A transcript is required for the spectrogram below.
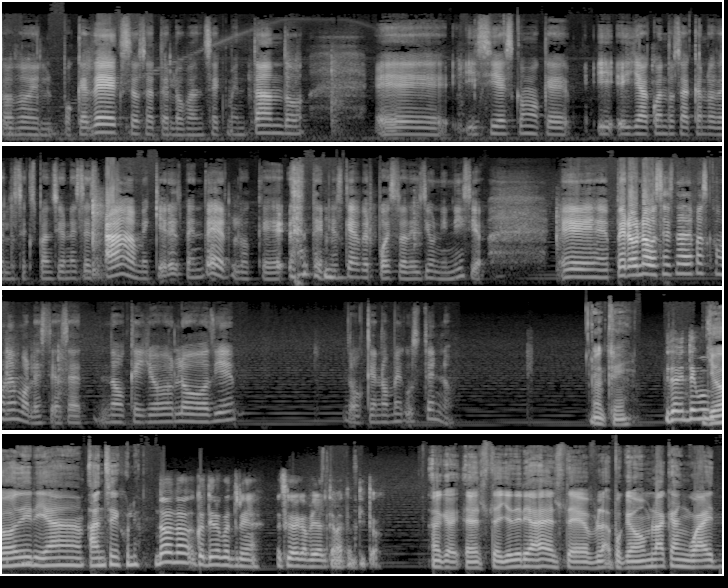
todo el Pokédex, o sea, te lo van segmentando. Eh, y sí es como que, y, y ya cuando sacan lo de las expansiones es, ah, me quieres vender lo que tenías que haber puesto desde un inicio. Eh, pero no, o sea, es nada más como una molestia, o sea, no que yo lo odie, o que no me guste, no. Ok. Yo también tengo... Yo diría... Ah, sí, Julio. No, no, continúa, continúa. Es que voy a cambiar el tema tantito. Ok, este, yo diría este Bla- Pokémon Black and White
